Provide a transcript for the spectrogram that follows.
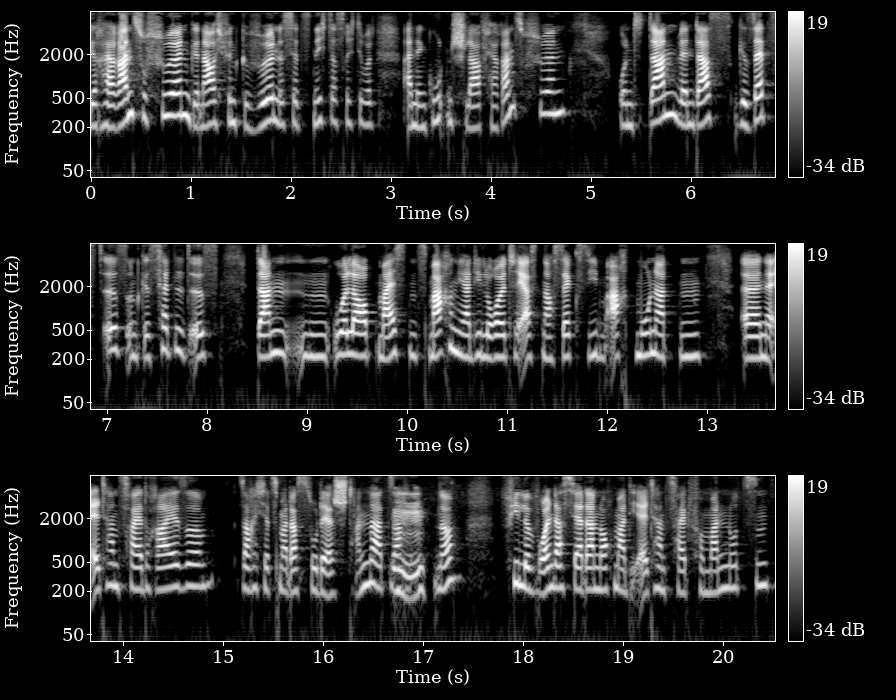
heranzuführen. Genau, ich finde, gewöhnen ist jetzt nicht das richtige Wort, an den guten Schlaf heranzuführen. Und dann, wenn das gesetzt ist und gesettelt ist, dann einen Urlaub. Meistens machen ja die Leute erst nach sechs, sieben, acht Monaten äh, eine Elternzeitreise. Sag ich jetzt mal, das ist so der Standard, mhm. ne? Viele wollen das ja dann nochmal die Elternzeit vom Mann nutzen.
